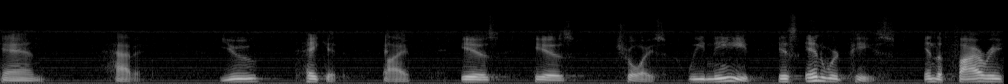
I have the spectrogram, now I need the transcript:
can have it. You take it. Life is His choice. We need His inward peace in the fiery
